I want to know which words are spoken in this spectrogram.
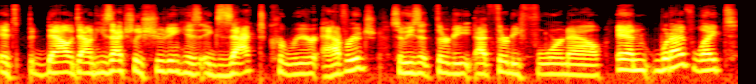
It's now down. He's actually shooting his exact career average. So he's at 30 at 34 now. And what I've liked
